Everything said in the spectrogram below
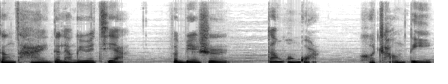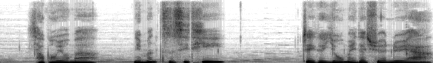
刚才的两个乐器啊，分别是单簧管和长笛。小朋友们，你们仔细听，这个优美的旋律啊，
